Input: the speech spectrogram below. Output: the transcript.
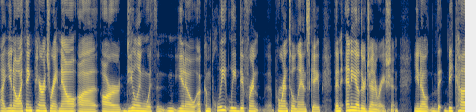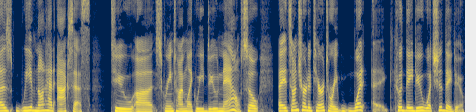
Uh, you know, I think parents right now uh, are dealing with, you know, a completely different parental landscape than any other generation, you know, th- because we have not had access to uh, screen time like we do now. So uh, it's uncharted territory. What uh, could they do? What should they do?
